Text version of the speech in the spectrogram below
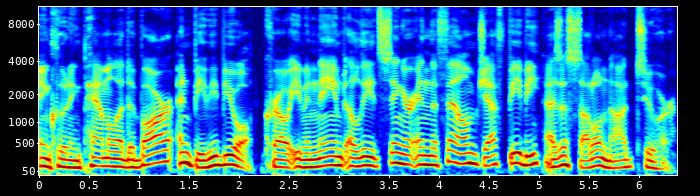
including Pamela Des Barres and Bebe Buell. Crowe even named a lead singer in the film, Jeff Bebe, as a subtle nod to her.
